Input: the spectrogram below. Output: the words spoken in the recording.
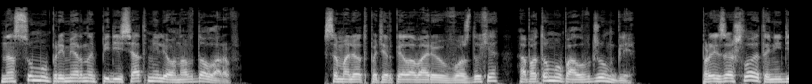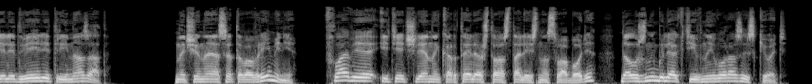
на сумму примерно 50 миллионов долларов. Самолет потерпел аварию в воздухе, а потом упал в джунгли. Произошло это недели две или три назад. Начиная с этого времени, Флавия и те члены картеля, что остались на свободе, должны были активно его разыскивать.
